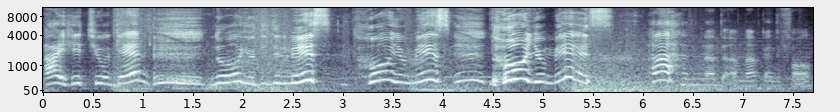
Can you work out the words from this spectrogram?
I hit you again. No, you didn't miss. No, you miss. No, you miss. Ha! I'm not, I'm not going to fall.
